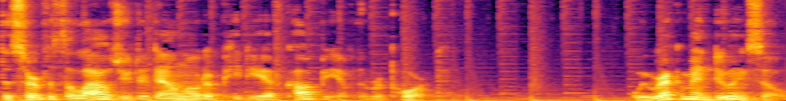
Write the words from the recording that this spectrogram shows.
The service allows you to download a PDF copy of the report. We recommend doing so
